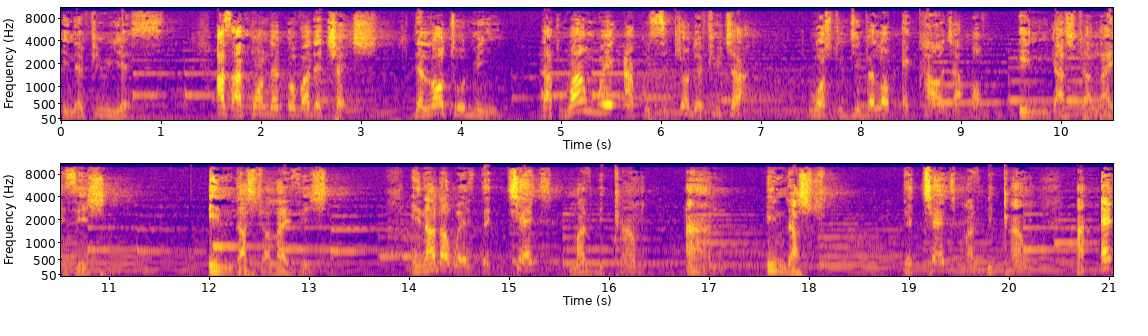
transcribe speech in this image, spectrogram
in a few years. As I pondered over the church, the Lord told me that one way I could secure the future was to develop a culture of industrialization. Industrialization. In other words, the church must become an industry. The church must become, an, and,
